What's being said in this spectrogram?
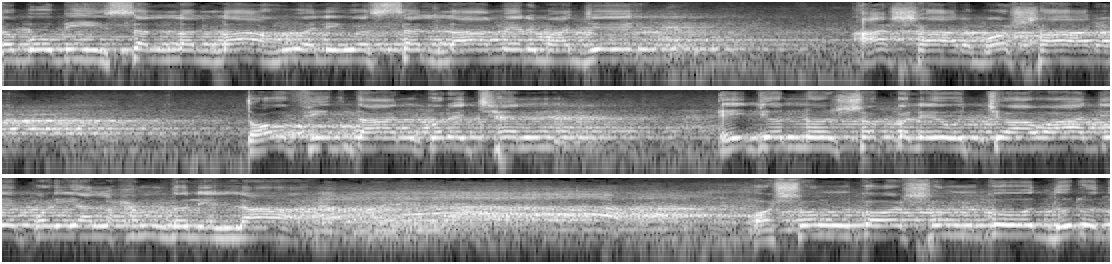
নবী সাল্লাল্লাহু আলী ওয়াসাল্লামের মাঝে আসার বসার তৌফিক দান করেছেন। এই জন্য সকলে উচ্চ আওয়াজে পড়ি, আলহামদুলিল্লাহ। অসংখ্য অসংখ্য দুরুদ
